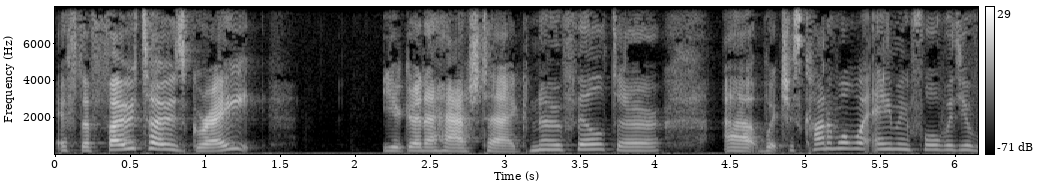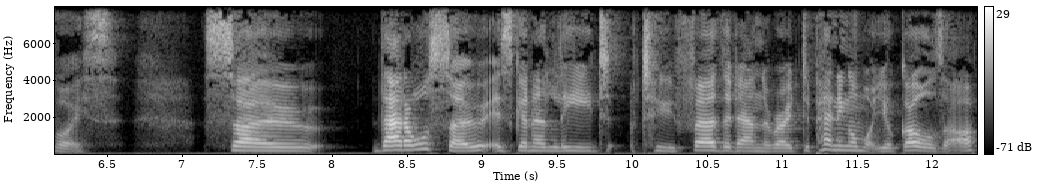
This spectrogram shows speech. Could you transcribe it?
If the photo's great, you're going to hashtag no filter, uh, which is kind of what we're aiming for with your voice. So that also is going to lead to further down the road, depending on what your goals are,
